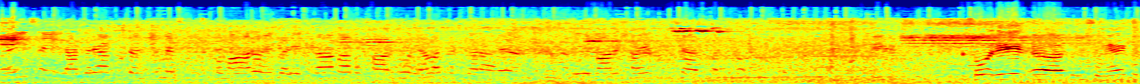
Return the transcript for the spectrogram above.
ਨਹੀਂ ਸਹੀ ਲੱਗ ਰਿਹਾ। ਘੁੱਟਣ ਚ ਮਹਿਸੂਸ ਬਿਮਾਰ ਹੋਏ ਗਲੇ ਖਰਾਬ ਆ ਬੁਖਾਰ ਹੋ ਰਿਹਾ ਵਾ ਚੱਕਰ ਆ ਰਿਹਾ। ਤੇ ਬਾਰਿਸ਼ ਆਏ ਸ਼ਾਇਦ ਫ਼ਰਕ ਹੋਵੇ ਸੋ ਇਹ ਤੁਸੀਂ ਸੁਣਿਆ ਹੈ ਕੁਝ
